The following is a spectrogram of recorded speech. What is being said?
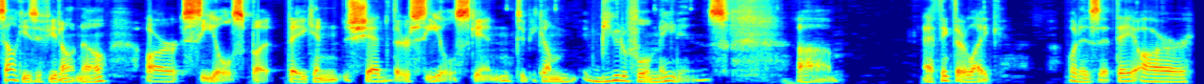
selkies, if you don't know, are seals, but they can shed their seal skin to become beautiful maidens. Um, I think they're like, what is it? They are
